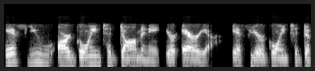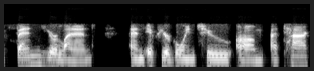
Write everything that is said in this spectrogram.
if you are going to dominate your area, if you're going to defend your land, and if you're going to um, attack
